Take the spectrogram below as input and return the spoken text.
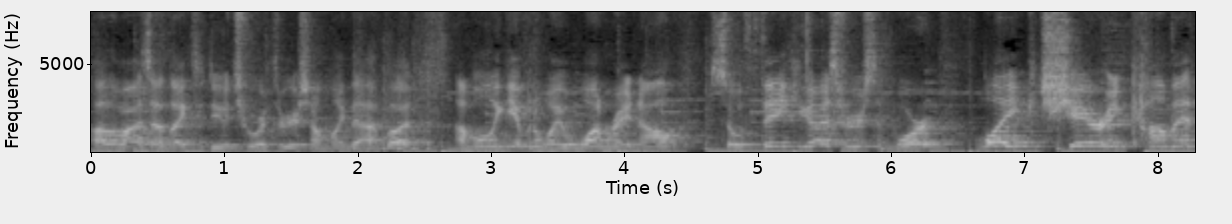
Otherwise, I'd like to do two or three or something like that, but I'm only giving away one right now. So thank you guys for your support. Like, share, and comment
